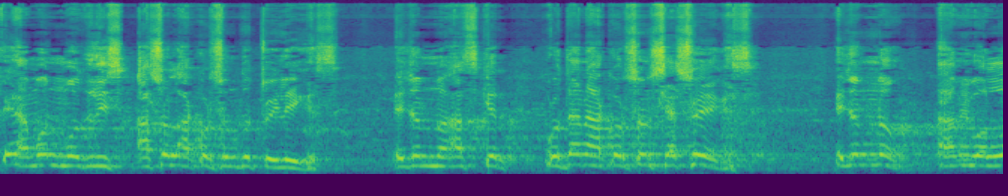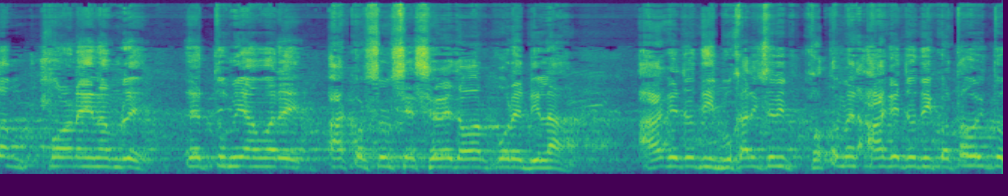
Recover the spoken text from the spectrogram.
তো এমন মজলিস আসল আকর্ষণ তো চলেই গেছে। এই জন্য আজকের প্রধান আকর্ষণ শেষ হয়ে গেছে। এই জন্য আমি বললাম পরানা ইনাম রে এ, তুমি আমারে আকর্ষণ শেষ হয়ে যাওয়ার পরে দিলা। আগে যদি বুখারি শরীফ খতমের আগে যদি কথা হইতো,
